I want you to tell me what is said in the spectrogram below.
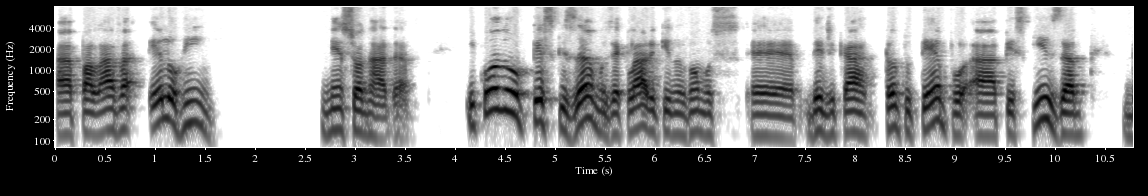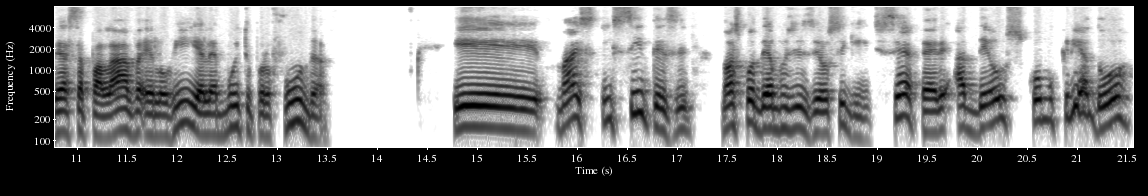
a palavra Elohim mencionada. E quando pesquisamos, é claro que não vamos é, dedicar tanto tempo à pesquisa dessa palavra Elohim, ela é muito profunda, e mas, em síntese, nós podemos dizer o seguinte: se refere a Deus como Criador,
